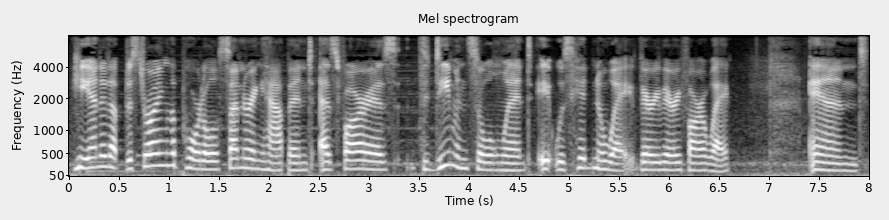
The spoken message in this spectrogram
he ended up destroying the portal sundering happened as far as the demon soul went it was hidden away very very far away and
